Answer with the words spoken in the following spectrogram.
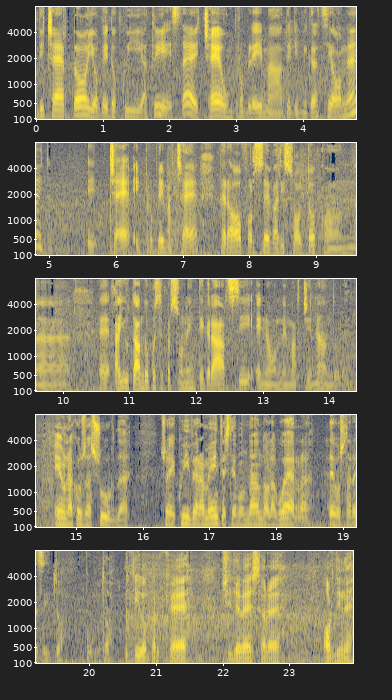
Di certo io vedo qui a Trieste c'è un problema dell'immigrazione, e c'è, il problema c'è, però forse va risolto con, eh, eh, aiutando queste persone a integrarsi e non emarginandole. È una cosa assurda, cioè qui veramente stiamo andando alla guerra, devo stare zitto, punto. Motivo perché ci deve essere ordine,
